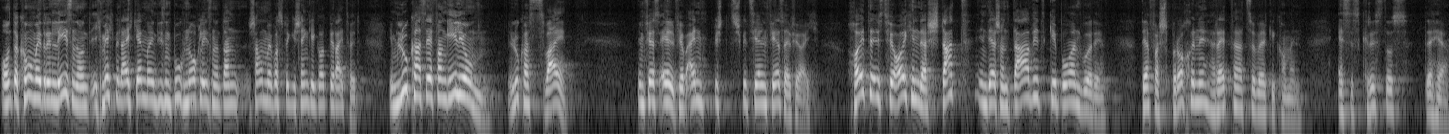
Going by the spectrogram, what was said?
und da kann man mal drin lesen. Und ich möchte mir eigentlich gerne mal in diesem Buch nachlesen und dann schauen wir mal, was für Geschenke Gott bereithält. Im Lukas-Evangelium, Lukas 2, im Vers 11. Ich habe einen speziellen Vers für euch. Heute ist für euch in der Stadt, in der schon David geboren wurde, der versprochene Retter zur Welt gekommen. Es ist Christus der Herr.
